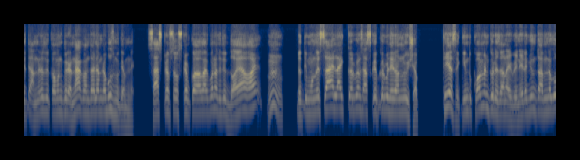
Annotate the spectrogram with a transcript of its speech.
যদি আপনারা যদি কমেন্ট করে না করেন তাহলে আমরা বুঝব কেমনে? সাবস্ক্রাইব সাবস্ক্রাইব করা লাগবে না, যদি দয়া হয়, হুম? যদি মনে চায় লাইক করবেন সাবস্ক্রাইব করবেন এটা অন্য হিসাব। ঠিক আছে? কিন্তু কমেন্ট করে জানাইবেন, এটা কিন্তু আপনাকে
